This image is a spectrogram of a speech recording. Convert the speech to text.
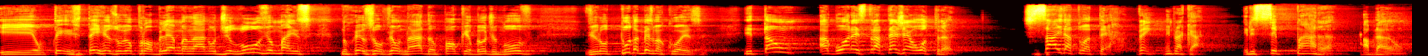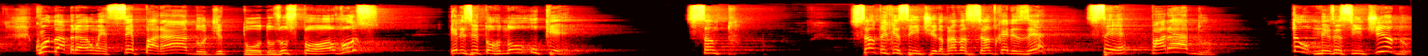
E eu tentei resolver o problema lá no dilúvio, mas não resolveu nada, o pau quebrou de novo, virou tudo a mesma coisa. Então, agora a estratégia é outra. Sai da tua terra, vem, vem para cá. Ele separa Abraão. Quando Abraão é separado de todos os povos, ele se tornou o quê? Santo. Santo em que sentido? A palavra santo quer dizer separado. Então, nesse sentido,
